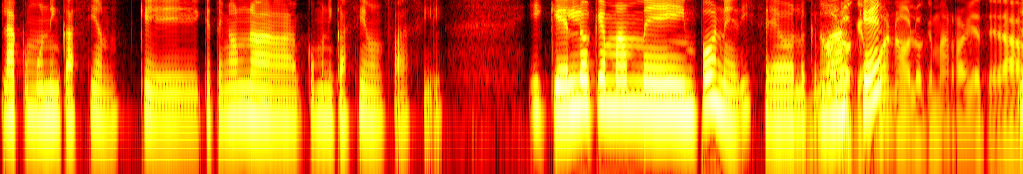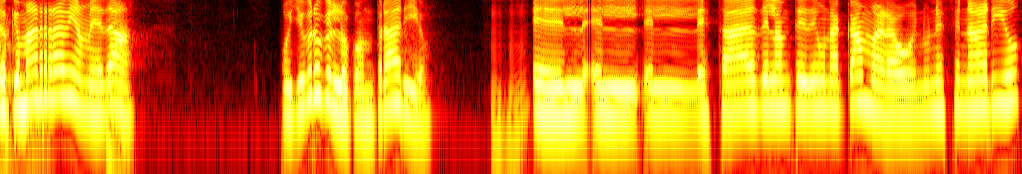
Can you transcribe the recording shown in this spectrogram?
la comunicación, que, que tengan una comunicación fácil. ¿Y qué es lo que más me impone, dice? ¿O lo que No, más lo que, bueno, lo que más rabia te da. Lo que más rabia me da. Pues yo creo que es lo contrario. El, el- el estar delante de una cámara o en un escenario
